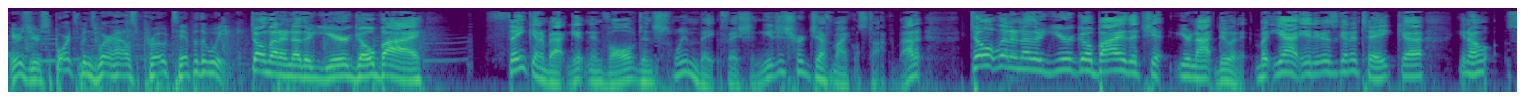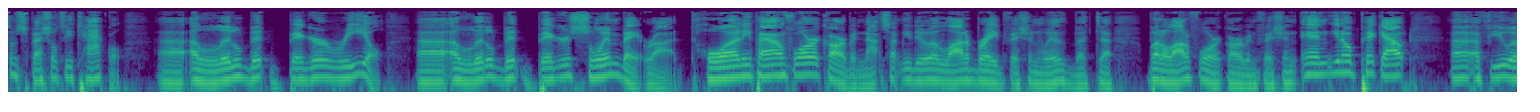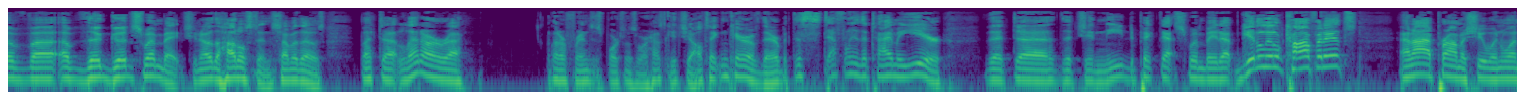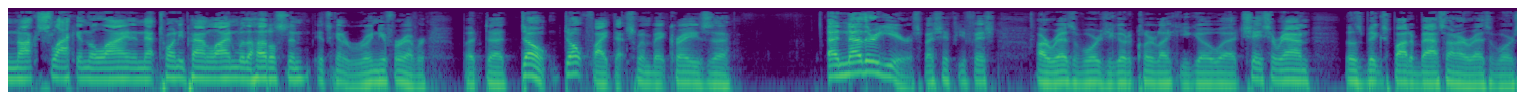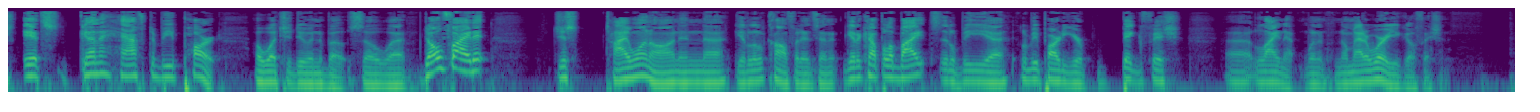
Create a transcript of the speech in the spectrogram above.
Here's your Sportsman's Warehouse Pro Tip of the Week. Don't let another year go by thinking about getting involved in swim bait fishing. You just heard Jeff Michels talk about it. Don't let another year go by that you, you're not doing it. But yeah, it is going to take, uh, you know, some specialty tackle, uh, a little bit bigger reel. Uh, a little bit bigger swim bait rod, 20 pound fluorocarbon, not something you do a lot of braid fishing with, but, uh, but a lot of fluorocarbon fishing and, you know, pick out, uh, a few of uh, of the good swim baits. You know, the Huddleston, some of those. But uh, let our uh, let our friends at Sportsman's Warehouse get you all taken care of there. But this is definitely the time of year that uh, that you need to pick that swim bait up. Get a little confidence. And I promise you, when one knocks slack in the line in that 20 pound line with a Huddleston, it's going to ruin you forever. But, uh, don't, don't fight that swim bait craze, uh, another year, especially if you fish our reservoirs. You go to Clear Lake, you go, uh, chase around those big spotted bass on our reservoirs. It's gonna have to be part of what you do in the boat. So, uh, don't fight it. Just tie one on and, uh, get a little confidence in it. Get a couple of bites. It'll be, uh, it'll be part of your big fish, uh, lineup when, no matter where you go fishing.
